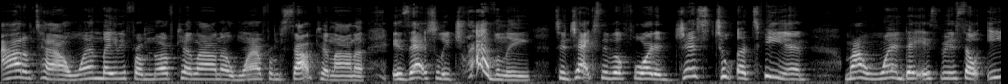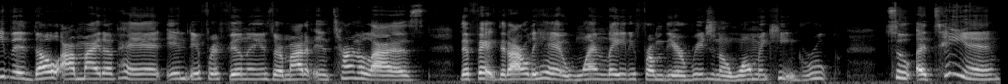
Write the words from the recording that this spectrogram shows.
out of town. One lady from North Carolina, one from South Carolina is actually traveling to Jacksonville, Florida just to attend my one day experience. So even though I might have had indifferent feelings or might have internalized the fact that I only had one lady from the original Woman King group to attend,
